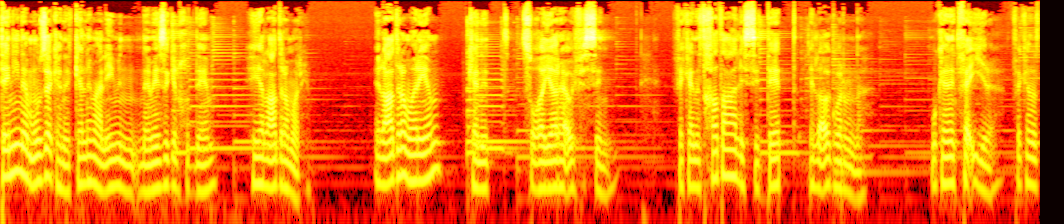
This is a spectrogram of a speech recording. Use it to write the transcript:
تاني نموذج هنتكلم عليه من نماذج الخدام هي العذراء مريم. العذراء مريم كانت صغيرة قوي في السن فكانت خاضعة للستات اللي أكبر منها وكانت فقيرة فكانت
